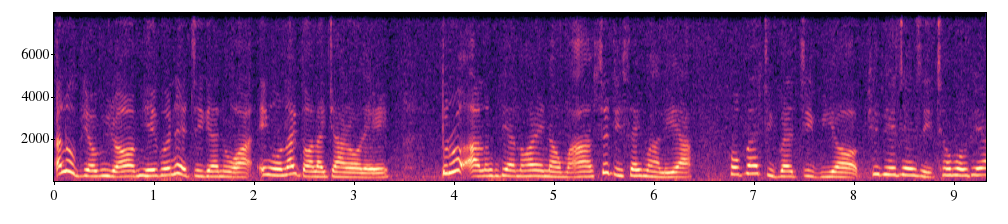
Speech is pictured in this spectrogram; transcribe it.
အဲ့လိုပြောပြီးတော့မြေခွေးနဲ့ជីကန်တို့ကအိမ်ကိုလိုက်သွားလိုက်ကြတော့တယ်သူတို့အားလုံးပြန်သွားတဲ့နောက်မှာစစ်တီစိတ်မလေးကဟိုဘက်ဒီဘက်ကြည့်ပြီးတော့ဖြည်းဖြည်းချင်းစီချုံပုံထဲက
